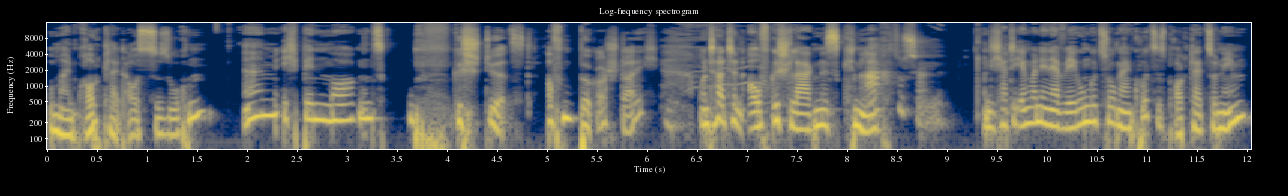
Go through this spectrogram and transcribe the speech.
um mein Brautkleid auszusuchen, ähm, ich bin morgens gestürzt auf dem Bürgersteig und hatte ein aufgeschlagenes Knie. Ach du Schande. Und ich hatte irgendwann in Erwägung gezogen, ein kurzes Brautkleid zu nehmen.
